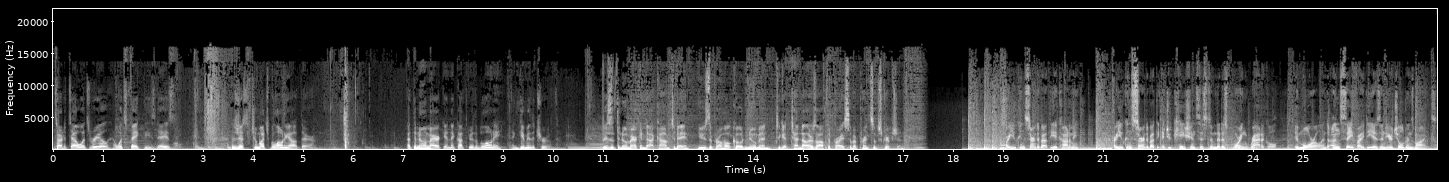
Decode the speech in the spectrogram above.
It's hard to tell what's real and what's fake these days. There's just too much baloney out there. At the New American, they cut through the baloney and give me the truth. Visit thenewamerican.com today. Use the promo code Newman to get $10 off the price of a print subscription. Are you concerned about the economy? Are you concerned about the education system that is pouring radical, immoral, and unsafe ideas into your children's minds?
